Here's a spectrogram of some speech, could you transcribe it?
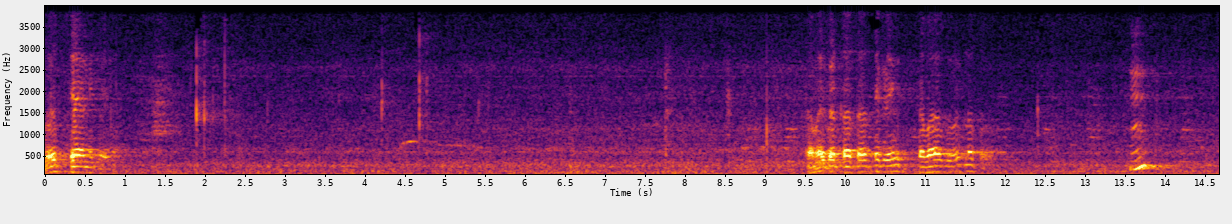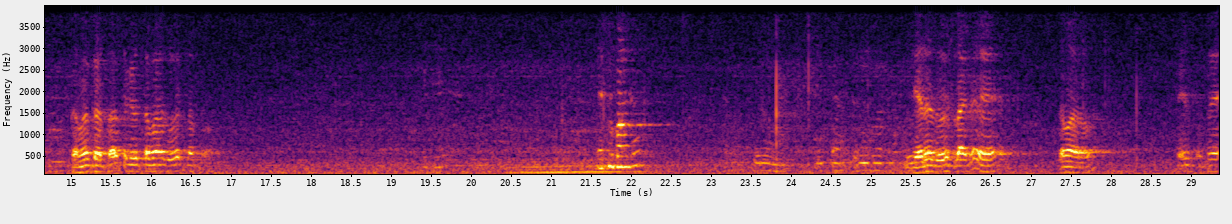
દોષ છે નહીં કઈ તમે કરતા હતા તમારો દોષ નતો. તમે કરતા તે તમારો દોષ નતો. જયારે દોષ લાગે તમારો એ તમે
